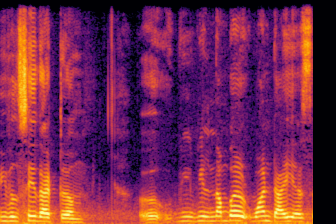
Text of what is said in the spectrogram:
we will say that um, uh, we will number one die as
